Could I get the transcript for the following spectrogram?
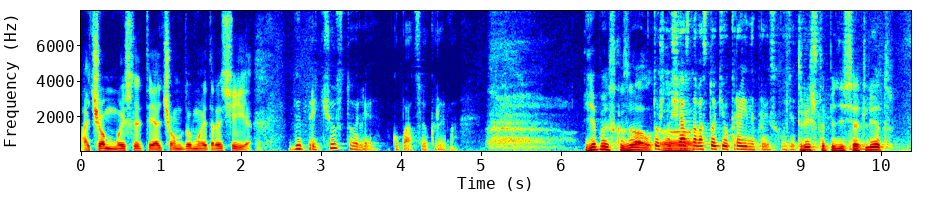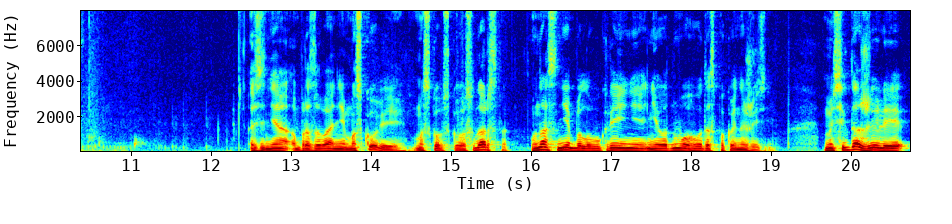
о чем мыслит и о чем думает Россия. Вы предчувствовали оккупацию Крыма? Я бы сказал... То, что сейчас э, на востоке Украины происходит. 350 лет с дня образования Московии, московского государства, у нас не было в Украине ни одного года спокойной жизни. Мы всегда жили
